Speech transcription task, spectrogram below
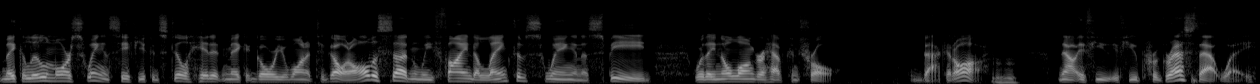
Make a little more swing and see if you can still hit it and make it go where you want it to go. And all of a sudden, we find a length of swing and a speed where they no longer have control. Back it off. Mm-hmm. Now, if you if you progress that way,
